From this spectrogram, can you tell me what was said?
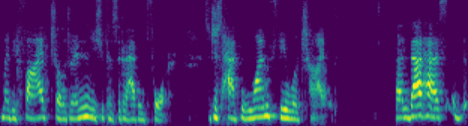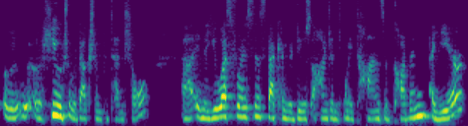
maybe five children, you should consider having four. So just have one fewer child. And that has a, a huge reduction potential. Uh, in the US, for instance, that can reduce 120 tons of carbon a year.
